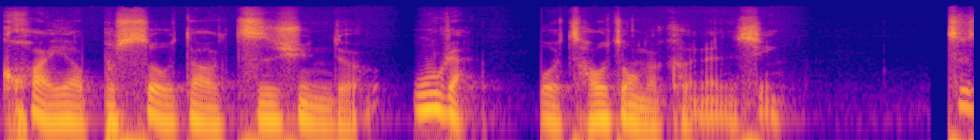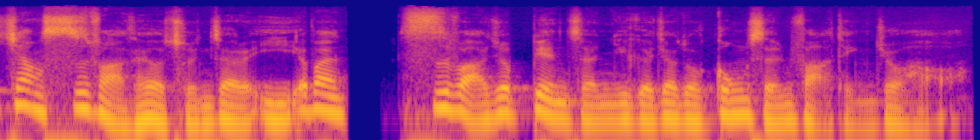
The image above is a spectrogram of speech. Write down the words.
块要不受到资讯的污染或操纵的可能性，是这样司法才有存在的意义，要不然司法就变成一个叫做公审法庭就好。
